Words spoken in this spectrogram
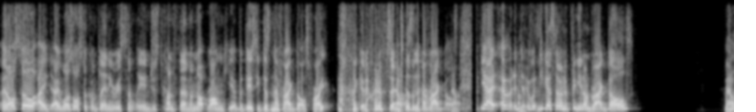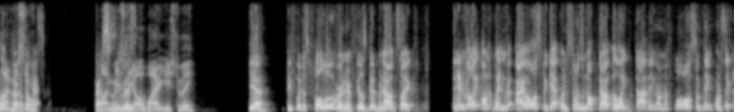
and also, I I was also complaining recently, and just to confirm, I'm not wrong here, but DayZ doesn't have ragdolls, right? like it 100 percent No. doesn't have ragdolls. No. Yeah. uh, do you guys have an opinion on ragdolls? I love I miss ragdolls. it. I personally. miss the old way it used to be. Yeah. People would just fall over, and it feels good. But now it's like, and then they're like, on when I always forget when someone's knocked out, they're like dabbing on the floor or something. Or it's like,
